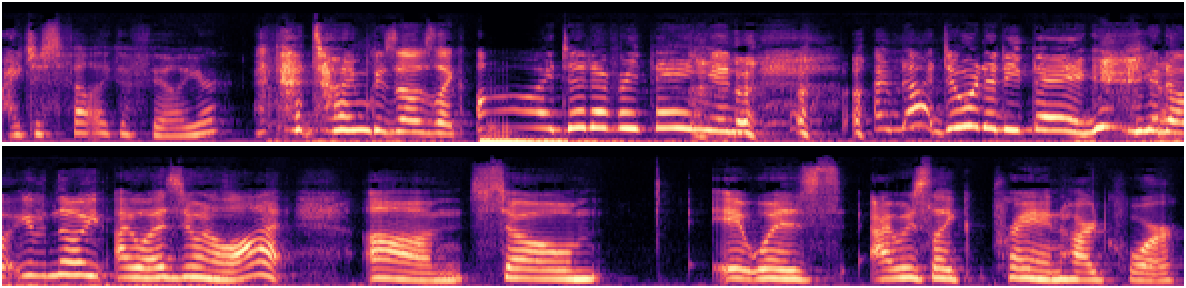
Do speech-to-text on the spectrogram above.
I just felt like a failure at that time because I was like, oh, I did everything and I'm not doing anything, you know, even though I was doing a lot. Um, so it was, I was like praying hardcore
